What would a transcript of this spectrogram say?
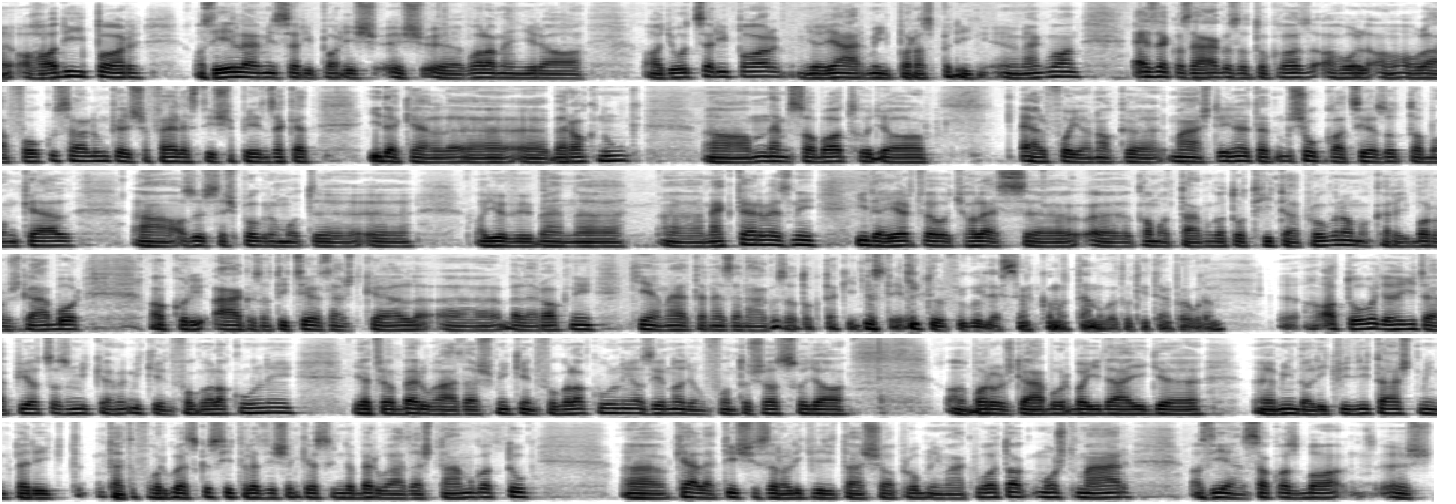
a hadipar, az élelmiszeripar és, és valamennyire a, a gyógyszeripar, a járműipar az pedig megvan. Ezek az ágazatok az, ahol, ahol fókuszálnunk kell, és a fejlesztési pénzeket ide kell beraknunk. Nem szabad, hogy a, elfolyjanak más tényleg, tehát sokkal célzottabban kell az összes programot a jövőben megtervezni, ideértve, hogyha lesz kamattámogatott hitelprogram, akár egy Baros Gábor, akkor ágazati célzást kell belerakni, kiemelten ezen ágazatok tekintetében. Kitől függ, hogy lesz kamattámogatott hitelprogram? attól, hogy a hitelpiac az miként fog alakulni, illetve a beruházás miként fog alakulni, azért nagyon fontos az, hogy a, a Baros Gáborba idáig mind a likviditást, mind pedig, tehát a forgóeszköz hitelezésen keresztül mind a beruházást támogattuk, kellett is, hiszen a likviditással problémák voltak. Most már az ilyen szakaszban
